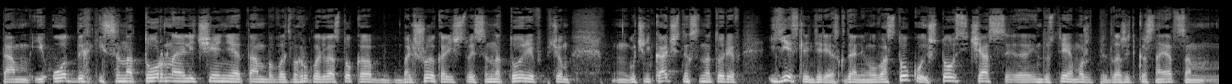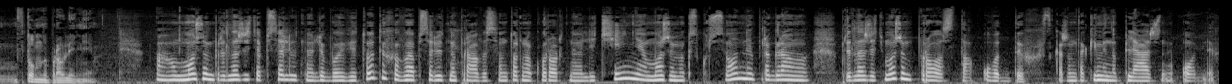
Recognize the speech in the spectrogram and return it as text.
там и отдых, и санаторное лечение. Там вокруг Владивостока большое количество и санаториев, причем очень качественных санаториев. Есть ли интерес к Дальнему Востоку, и что сейчас э, индустрия может предложить красноярцам в том направлении? А, можем предложить абсолютно любой вид отдыха. Вы абсолютно правы. Санаторно-курортное лечение. Можем экскурсионные программы предложить. Можем просто отдых, скажем так, именно пляжный отдых.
